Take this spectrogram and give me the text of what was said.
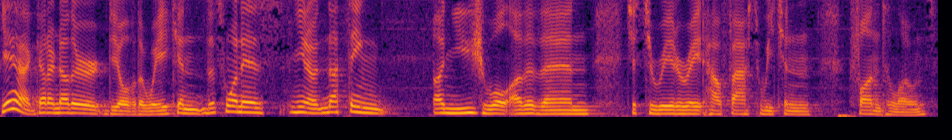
Yeah, got another deal of the week, and this one is, you know, nothing unusual other than just to reiterate how fast we can fund loans,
